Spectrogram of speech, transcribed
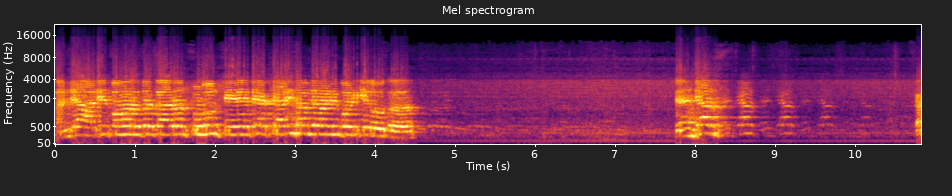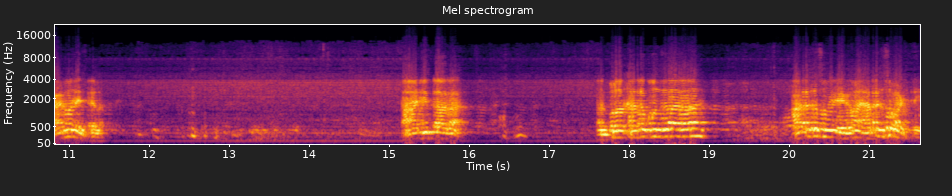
म्हणजे आधी पवार होतं कारण होत. त्यांच्या काय म्हणायचं त्याला? आजी दादा आणि तुला खाता कोणतं दादा आता कसं होईल आता कसं वाटतंय?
